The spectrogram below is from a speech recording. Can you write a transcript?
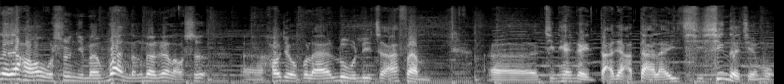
大家好，我是你们万能的任老师。呃，好久不来录励志 FM，呃，今天给大家带来一期新的节目。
